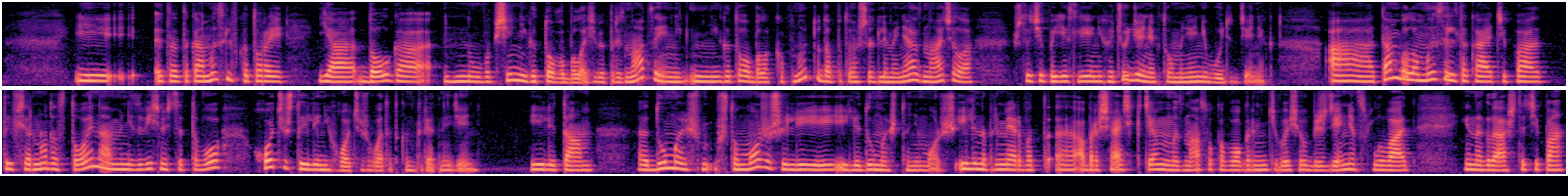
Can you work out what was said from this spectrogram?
И это такая мысль, в которой я долго, ну, вообще не готова была себе признаться и не, не готова была копнуть туда, потому что для меня значило, что, типа, если я не хочу денег, то у меня не будет денег. А там была мысль такая, типа, ты все равно достойна, вне зависимости от того, хочешь ты или не хочешь в этот конкретный день. Или там думаешь, что можешь, или, или думаешь, что не можешь. Или, например, вот э, обращаясь к тем из нас, у кого ограничивающее убеждение всплывает иногда, что типа,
